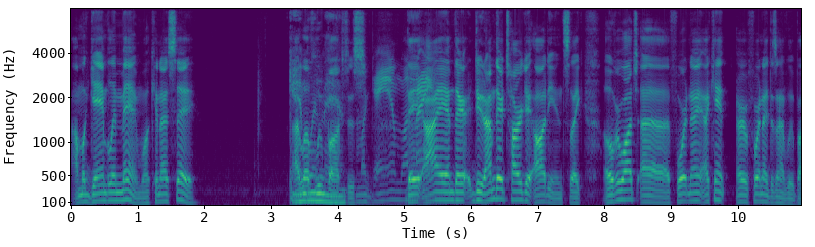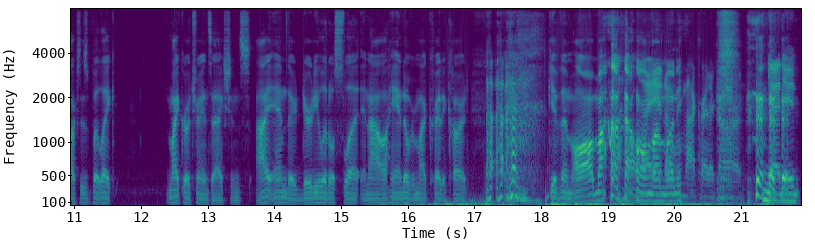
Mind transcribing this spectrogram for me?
I'm a gambling man. What can I say? I love Gambling loot man. boxes. They, I am their dude. I'm their target audience. Like Overwatch, uh, Fortnite. I can't or Fortnite doesn't have loot boxes, but like microtransactions. I am their dirty little slut, and I'll hand over my credit card, give them all my all my money. my credit card. yeah, dude.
